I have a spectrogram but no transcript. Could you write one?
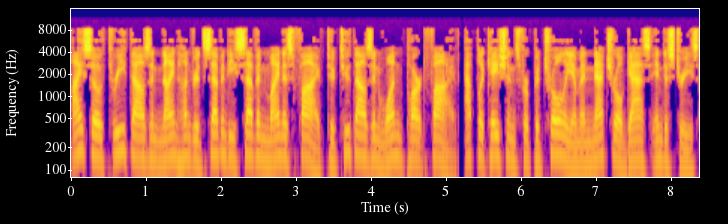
ISO 3977-5 to 2001 Part 5 Applications for Petroleum and Natural Gas Industries.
